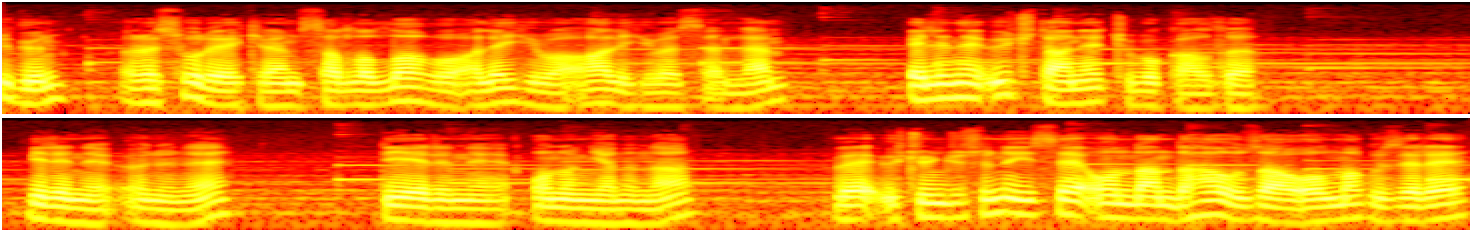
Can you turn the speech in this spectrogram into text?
gün Resul-i Ekrem sallallahu aleyhi ve aleyhi ve sellem eline üç tane çubuk aldı. Birini önüne, diğerini onun yanına ve üçüncüsünü ise ondan daha uzağa olmak üzere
